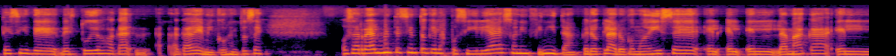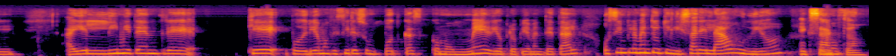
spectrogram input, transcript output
tesis de, estudios académicos. Entonces, o sea, realmente siento que las posibilidades son infinitas, pero claro, como dice la maca, hay el límite entre qué podríamos decir es un podcast como un medio propiamente tal, o simplemente utilizar el audio Exacto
